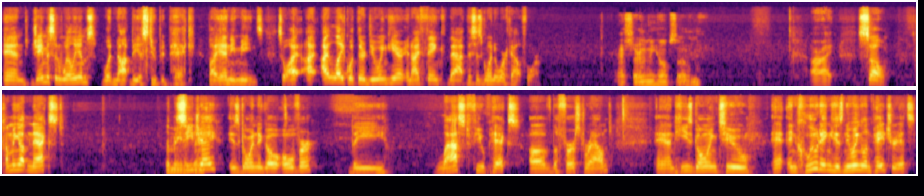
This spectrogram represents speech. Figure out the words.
And Jameson Williams would not be a stupid pick by any means. So I, I, I like what they're doing here, and I think that this is going to work out for them. I certainly hope so. Mhm. All right. So coming up next, The main CJ event. is going to go over the last few picks of the first round, and he's going to, including his New England Patriots,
